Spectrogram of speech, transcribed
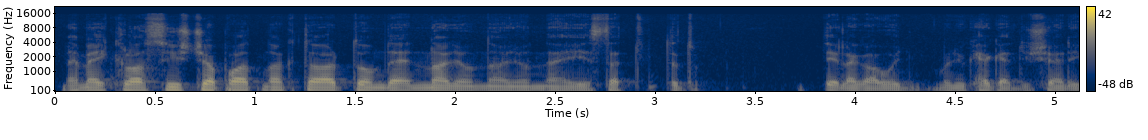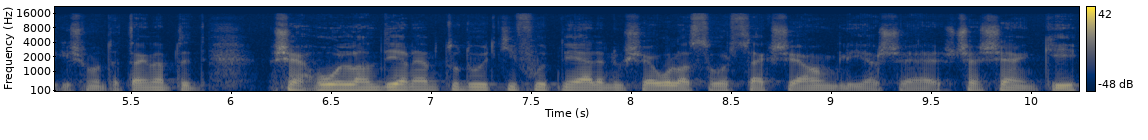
nem egy klasszis csapatnak tartom, de nagyon-nagyon nehéz. Tehát, tehát tényleg, ahogy mondjuk Hegedűs Enrik is mondta tegnap, tehát se Hollandia nem tud úgy kifutni ellenük, se Olaszország, se Anglia, se, se senki,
